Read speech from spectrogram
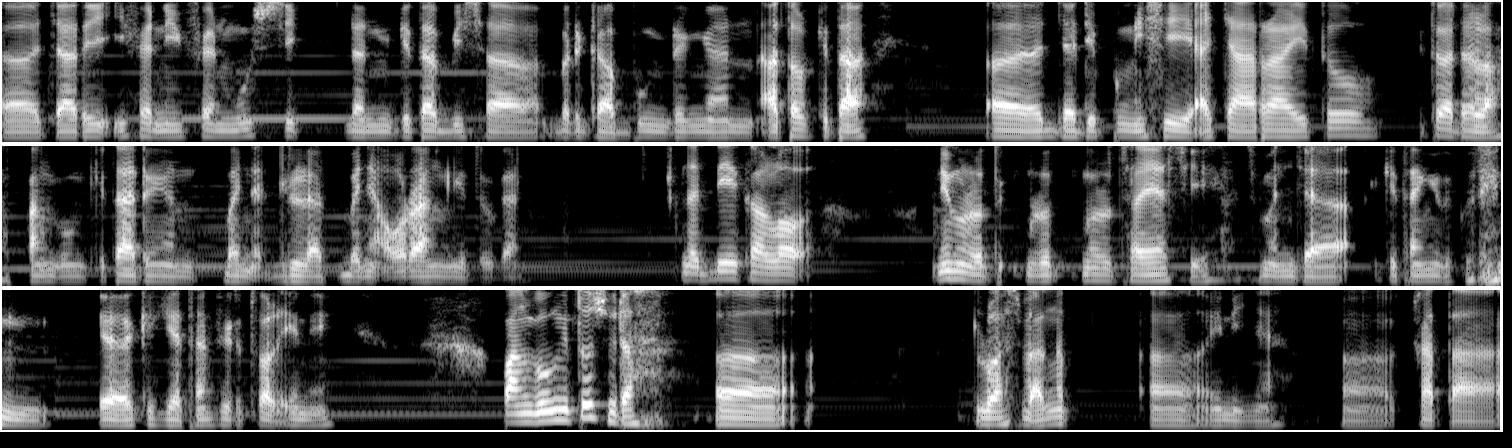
uh, cari event-event musik dan kita bisa bergabung dengan atau kita uh, jadi pengisi acara itu itu adalah panggung kita dengan banyak dilihat banyak orang gitu kan. Tapi kalau ini menurut menurut menurut saya sih semenjak kita ngikutin ya, kegiatan virtual ini panggung itu sudah uh, luas banget uh, ininya uh, kata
